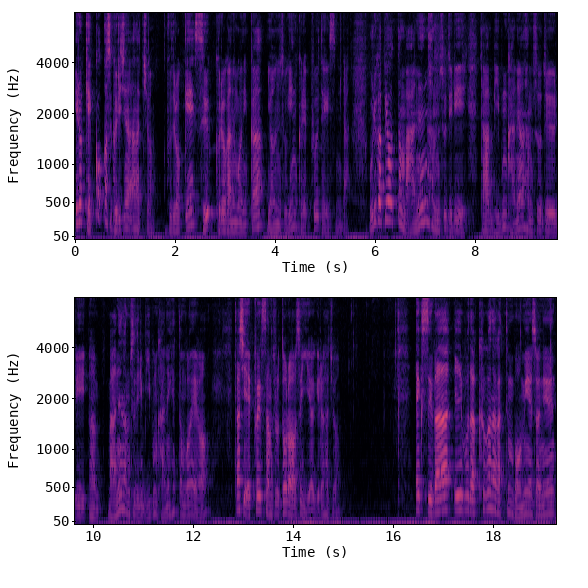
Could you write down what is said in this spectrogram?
이렇게 꺾어서 그리지는 않았죠. 부드럽게 쓱 그려가는 거니까 연속인 그래프 되겠습니다. 우리가 배웠던 많은 함수들이 다 미분 가능한 함수들이 아, 많은 함수들이 미분 가능했던 거예요. 다시 fx 함수로 돌아와서 이야기를 하죠. X가 1보다 크거나 같은 범위에서는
